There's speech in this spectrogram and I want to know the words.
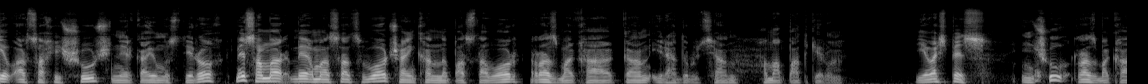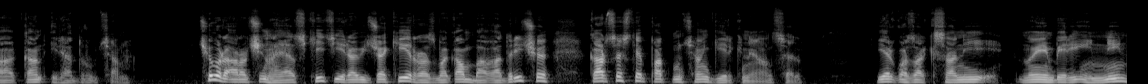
եւ Արցախի շուրջ ներկայումս տիրող մեզ համար մեղմ ասած ոչ այնքան նպաստավոր ռազմաքաղաքական իրադրության համապատկերում։ Եվ այսպես, ինչու ռազմաքաղաքական իրադրության։ Չէ որ առաջին հայացքից իրավիճակի ռազմական բաղադրիչը կարծես թե պատմության գիրկն է անցել։ 2020-ի նոյեմբերի 9-ին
